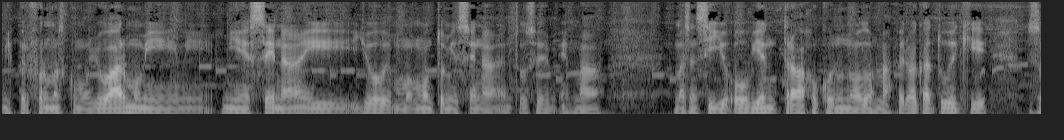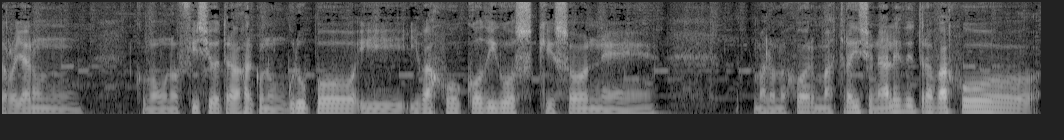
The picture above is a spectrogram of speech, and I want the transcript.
mis performances como yo armo mi, mi, mi escena y yo mo- monto mi escena, entonces es más, más sencillo. O bien trabajo con uno o dos más, pero acá tuve que desarrollar un como un oficio de trabajar con un grupo y, y bajo códigos que son eh, a lo mejor más tradicionales de trabajo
